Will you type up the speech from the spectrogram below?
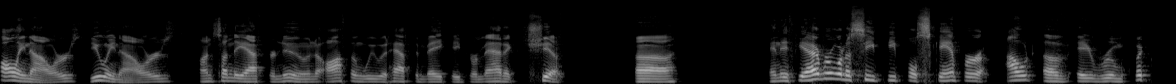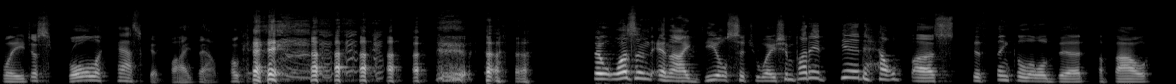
calling hours, viewing hours on Sunday afternoon, often we would have to make a dramatic shift. Uh, and if you ever want to see people scamper out of a room quickly, just roll a casket by them, okay? so it wasn't an ideal situation, but it did help us to think a little bit about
